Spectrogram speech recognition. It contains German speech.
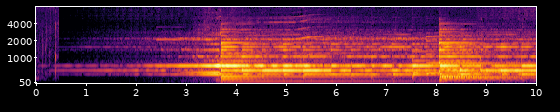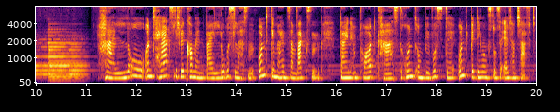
Hallo und herzlich willkommen bei Loslassen und gemeinsam wachsen, deinem Podcast rund um bewusste und bedingungslose Elternschaft.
